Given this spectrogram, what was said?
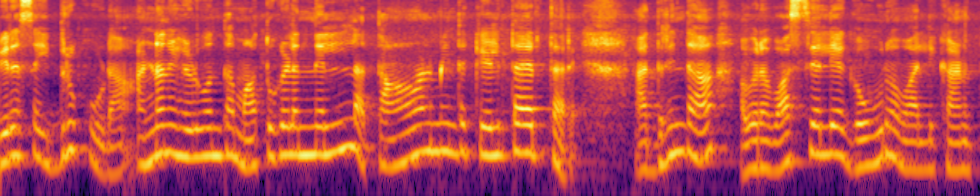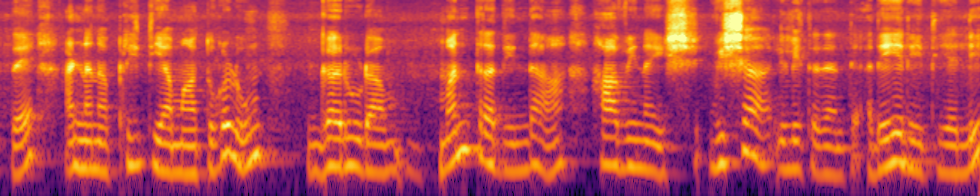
ವಿರಸ ಇದ್ದರೂ ಕೂಡ ಅಣ್ಣನು ಹೇಳುವಂಥ ಮಾತುಗಳನ್ನೆಲ್ಲ ತಾಳ್ಮೆಯಿಂದ ಕೇಳ್ತಾ ಇರ್ತಾರೆ. ಅದರಿಂದ ಅವರ ವಾತ್ಸಲ್ಯ ಗೌರವ ಅಲ್ಲಿ ಕಾಣುತ್ತದೆ. ಅಣ್ಣನ ಪ್ರೀತಿಯ ಮಾತುಗಳು ಗರುಡ ಮಂತ್ರದಿಂದ ಹಾವಿನ ಇಶ್, ವಿಷ ಇಳಿತದಂತೆ. ಅದೇ ರೀತಿಯಲ್ಲಿ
